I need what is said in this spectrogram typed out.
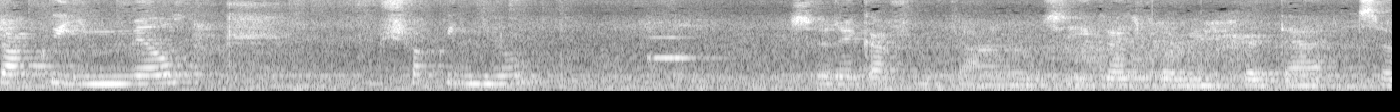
Chocolate milk. Chocolate milk. So they got from McDonald's. So you guys probably heard that, so.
